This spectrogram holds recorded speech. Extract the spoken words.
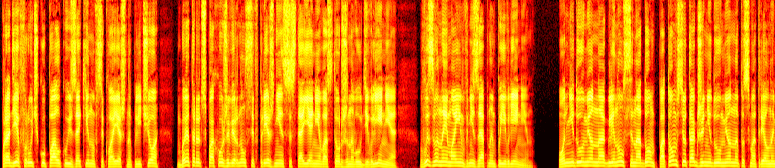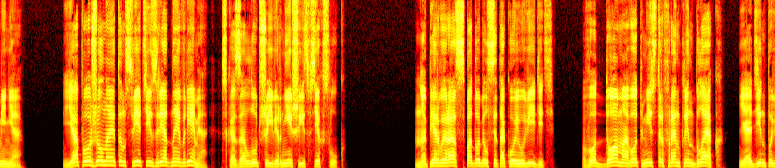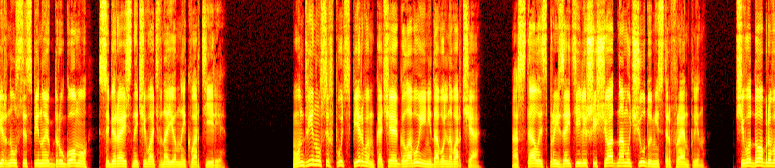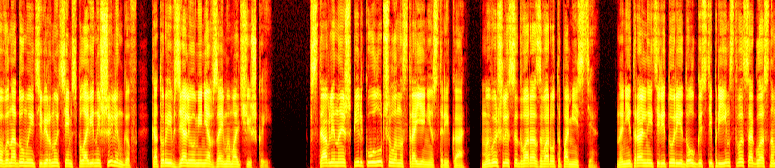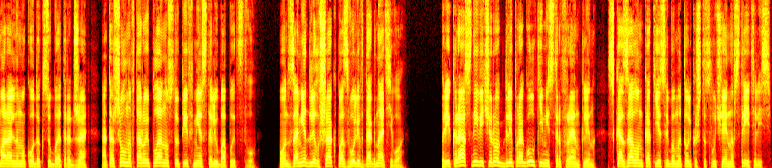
Продев ручку-палку и закинув саквояж на плечо, Беттередж, похоже, вернулся в прежнее состояние восторженного удивления, вызванное моим внезапным появлением. Он недоуменно оглянулся на дом, потом все так же недоуменно посмотрел на меня. «Я пожил на этом свете изрядное время», сказал лучший и вернейший из всех слуг. Но первый раз сподобился такое увидеть. Вот дом, а вот мистер Фрэнклин Блэк, и один повернулся спиной к другому, собираясь ночевать в наемной квартире. Он двинулся в путь первым, качая головой и недовольно ворча. «Осталось произойти лишь еще одному чуду, мистер Фрэнклин. Чего доброго вы надумаете вернуть семь с половиной шиллингов, которые взяли у меня взаймы мальчишкой?» Вставленная шпилька улучшила настроение старика. Мы вышли со двора за ворота поместья. На нейтральной территории долг гостеприимства, согласно моральному кодексу Беттереджа, отошел на второй план, уступив место любопытству. Он замедлил шаг, позволив догнать его. «Прекрасный вечерок для прогулки, мистер Фрэнклин», сказал он, как если бы мы только что случайно встретились.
